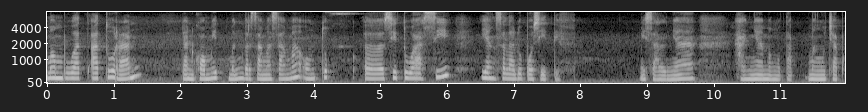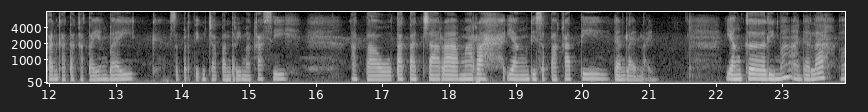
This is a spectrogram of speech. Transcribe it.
membuat aturan dan komitmen bersama-sama untuk uh, situasi yang selalu positif. Misalnya, hanya mengutap, mengucapkan kata-kata yang baik, seperti ucapan terima kasih, atau tata cara marah yang disepakati, dan lain-lain. Yang kelima adalah e,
